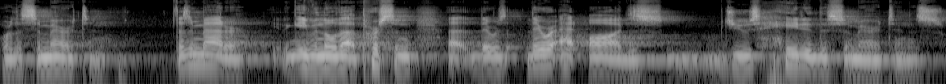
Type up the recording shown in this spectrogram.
Or the Samaritan. Doesn't matter. Even though that person, uh, there was, they were at odds. Jews hated the Samaritans.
